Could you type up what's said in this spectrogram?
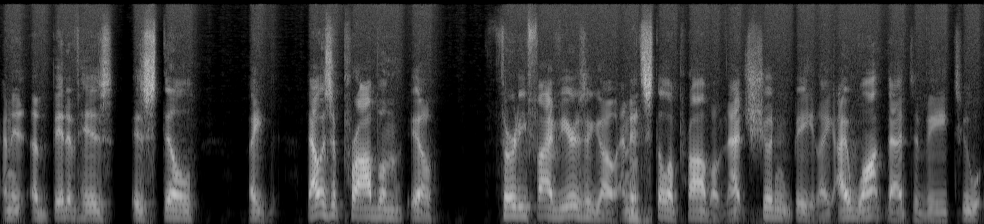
and it, a bit of his is still like that was a problem, you know, 35 years ago, and Hmm. it's still a problem. That shouldn't be. Like I want that to be too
